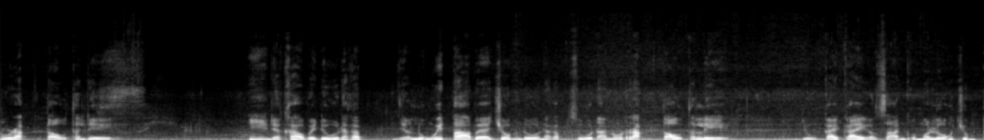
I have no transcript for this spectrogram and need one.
นุรักษ์เต่าทะเล นี่เดี๋ยวเข้าไปดูนะครับ เดี๋ยวลุงวิทย์พาไปชมดูนะครับ ศูนย์อนุรักษ์เต่าทะเล อยู่ใกล้ๆกับศาลกรมหลวงชุมพ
